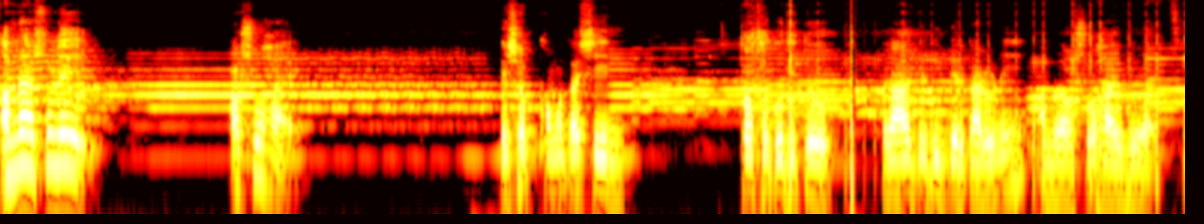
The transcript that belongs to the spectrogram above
আমরা আসলে অসহায়। এসব ক্ষমতাসীন, তথাকথিত রাজনীতিকদের কারণে আমরা অসহায় হয়ে আছি।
